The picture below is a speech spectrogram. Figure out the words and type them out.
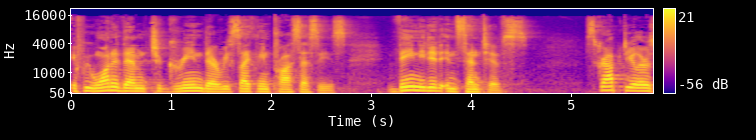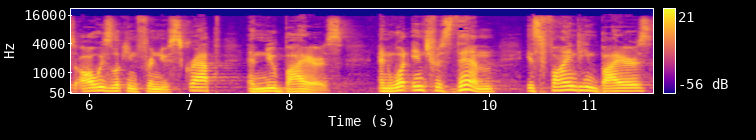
if we wanted them to green their recycling processes they needed incentives. Scrap dealers are always looking for new scrap and new buyers. And what interests them is finding buyers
